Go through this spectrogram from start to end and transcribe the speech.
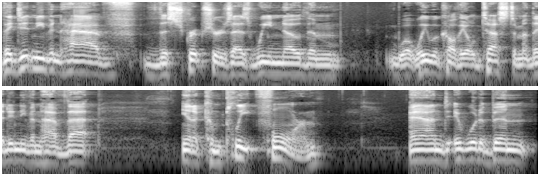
They didn't even have the scriptures as we know them, what we would call the Old Testament. They didn't even have that in a complete form. And it would have been,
